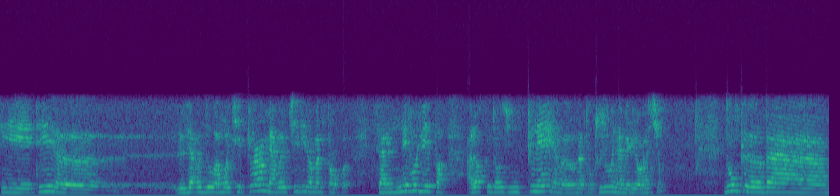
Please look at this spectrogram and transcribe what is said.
c'était euh, le verre d'eau à moitié plein, mais à moitié vide en même temps quoi. Ça n'évoluait pas, alors que dans une plaie, euh, on attend toujours une amélioration. Donc ben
